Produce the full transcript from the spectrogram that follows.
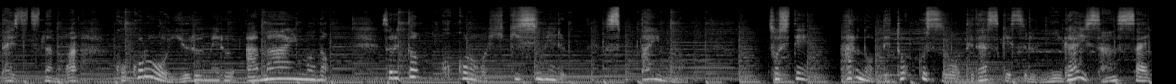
大切なのは心を緩める甘いもの。それと心を引き締める酸っぱいもの。そして春のデトックスを手助けする苦い山菜。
